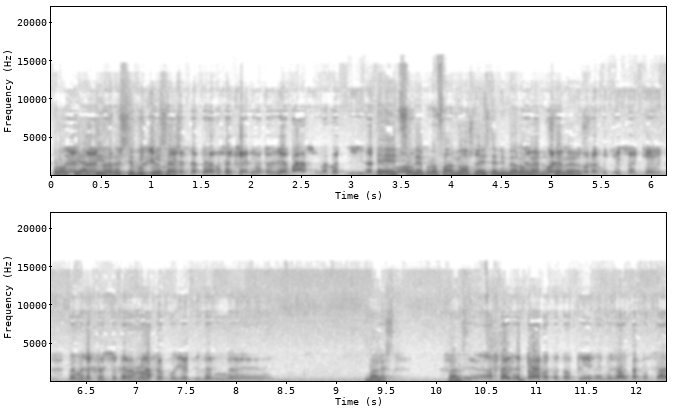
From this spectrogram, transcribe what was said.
πρώτη Ναι, αντίδραση θα έχω δική δύο σας. μέρες Να το έχω στα χέρια, να το διαβάσω, να δω τι είναι Έτσι ακριβώς. είναι, προφανώς να είστε Για να ενημερωμένο, μπορέσω βεβαίως. εγώ να μιλήσω και να μην χρήσει κανέναν άνθρωπο, γιατί δεν είναι... Μάλιστα. Μάλιστα. Ε, Αυτά είναι πράγματα τα οποία είναι μεγάλα τα ποσά,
